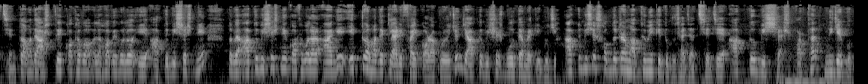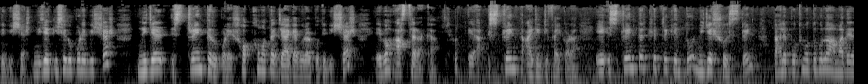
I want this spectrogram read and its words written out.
যাচ্ছেন তো আমাদের আজকে কথা বলা হবে হলো এই আত্মবিশ্বাস নিয়ে। তবে আত্মবিশ্বাস নিয়ে কথা বলার আগে একটু আমাদের ক্ল্যারিফাই করা প্রয়োজন যে আত্মবিশ্বাস বলতে আমরা কি বুঝি। আত্মবিশ্বাস শব্দটার মাধ্যমে কিন্তু বোঝা যাচ্ছে যে আত্মবিশ্বাস অর্থাৎ নিজের প্রতি বিশ্বাস, নিজের কিসের উপরে বিশ্বাস, নিজের স্ট্রেংথের উপরে, সক্ষমতার জায়গাগুলোর প্রতি বিশ্বাস এবং আস্থা রাখা স্ট্রেংথ আইডেন্টিফাই করা। এই স্ট্রেংথের ক্ষেত্রে কিন্তু নিজস্ব স্ট্রেংথ তাহলে প্রথমত হলো আমাদের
